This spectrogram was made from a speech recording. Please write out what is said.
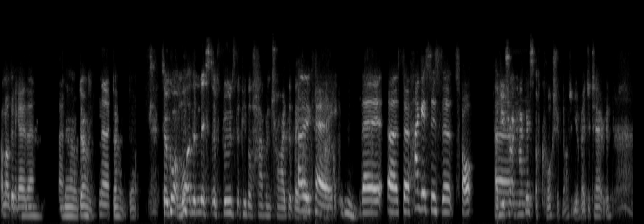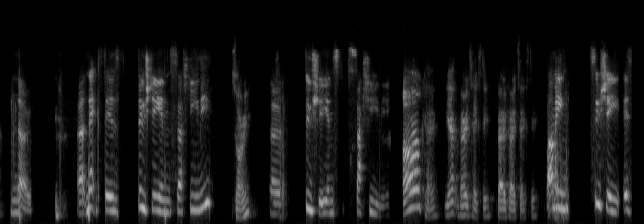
I'm not going to go there. No, don't, No. don't, don't. So go on. What are the list of foods that people haven't tried that they Okay. Mm. There. Uh, so haggis is the top. Have you tried Um, haggis? Of course you've not. You're vegetarian. No. Uh, next is sushi and sashimi. Sorry. So sushi and sashimi. Oh, okay. Yeah, very tasty. Very, very tasty. I mean, sushi is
